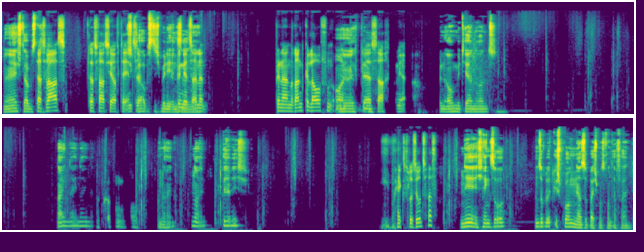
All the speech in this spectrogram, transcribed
Nee, ich glaube es Das war's. Das war's hier auf der Ich Insel. glaube es nicht mehr die Ich Insel. bin jetzt ne? an bin an den Rand gelaufen und ich bin- der sagt mir, Bin auch mit dir an der Rand. Nein, nein, nein. Oh nein. Bitte nicht. Explosionsfass? Nee, ich häng so. Bin so blöd gesprungen. Na super, ich muss runterfallen.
